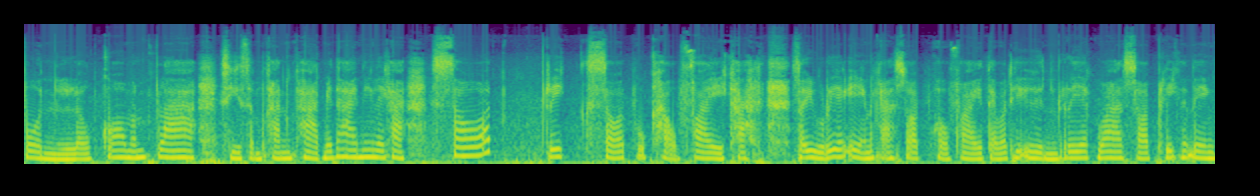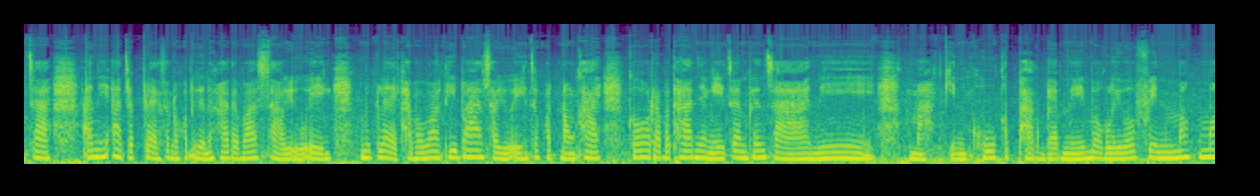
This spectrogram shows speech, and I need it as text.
ป่นแล้วก็มันปลาสีสำคัญขาดไม่ได้นี่เลยค่ะ ซอสพริกซอสภูเขาไฟค่ะสาอยู่เรียกเองนะคะ ซอสภูเขาไฟ แต่ว่าที่อื่นเรียกว่าซอสพริกนั่นเองจ้ะ อันนี้อาจจะแปลกสำหรับคนอื่นนะคะ แต่ว่าสาวอยู่เองไม่แปลกค่ะเพราะว่าที่บ้านสาวอยู่เองจังหวัดหนองคาย ก็รับประทานอย่างนี้จันเพื่อนจ๋านี่มากินคู่กับผักแบบนี้บอกเลยว่าฟินม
